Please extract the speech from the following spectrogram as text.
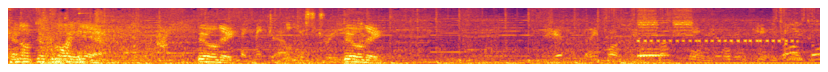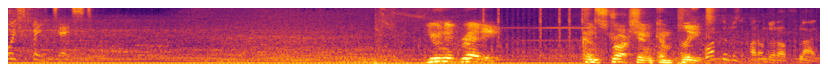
Cannot deploy here. Building. Building. Ship reporting. Toy boy speed test. Unit ready. Construction complete. Bottoms under our flag.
